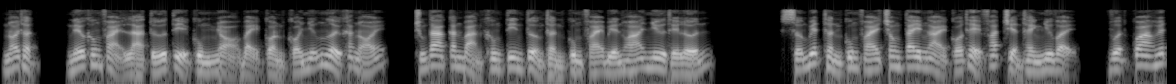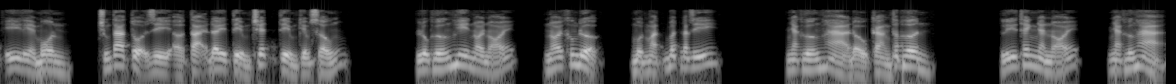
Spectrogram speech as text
Nói thật, nếu không phải là tứ tỷ cùng nhỏ bảy còn có những người khác nói, chúng ta căn bản không tin tưởng thần cung phái biến hóa như thế lớn. Sớm biết thần cung phái trong tay ngài có thể phát triển thành như vậy, vượt qua huyết y hề môn, chúng ta tội gì ở tại đây tìm chết, tìm kiếm sống? Lục hướng hy nói nói nói không được, một mặt bất đắc dĩ. Nhạc hướng hà đầu càng thấp hơn. Lý thanh nhàn nói, nhạc hướng hà,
